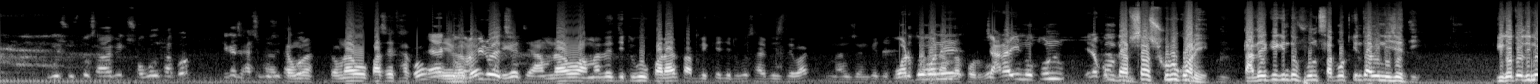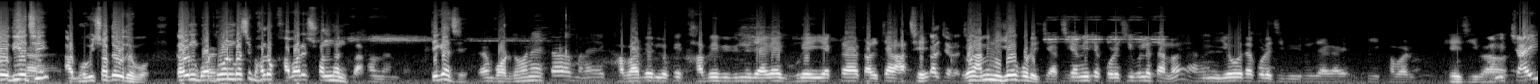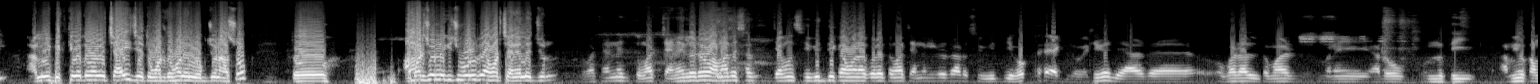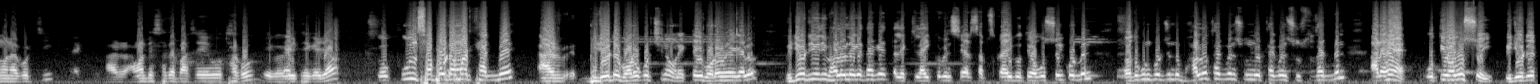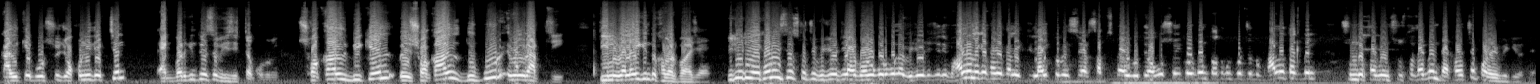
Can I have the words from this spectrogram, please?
তুমি সুস্থ স্বাভাবিক সবল থাকো ঠিক আছে? থাকো। তোমরা তোমরাও পাশে থাকো এইভাবে ঠিক আছে? আমরাও আমাদের যেটুকু করার পাবলিককে যেটুকু সার্ভিস দেওয়ার মানুষজনকে বর্তমানে যারাই নতুন এরকম ব্যবসা শুরু করে তাদেরকে কিন্তু ফুল সাপোর্ট কিন্তু আমি নিজে দিই। বিগত দিনেও দিয়েছি আর ভবিষ্যতেও দেবো। কারণ বর্ধমানবাসী ভালো খাবারের সন্ধান পায়। ঠিক আছে? বর্ধমানে একটা মানে খাবারের লোকে খাবে বিভিন্ন জায়গায় ঘুরে এই একটা কালচার আছে। কালচার আছে। এবং আমি নিজেও করেছি। আজকে আমি এটা করেছি বলে তা নয় আমি নিজেও এটা করেছি বিভিন্ন জায়গায় কি খাবার খেয়েছি বা আমি চাই আমি ব্যক্তিগতভাবে চাই যে তোমার দোকানে লোকজন আসুক। তো আমার জন্য কিছু বলবে আমার চ্যানেলের জন্য? তোমার চ্যানেল তোমার চ্যানেলেরও আমাদের সাথে যেমন শ্রীবৃদ্ধি কামনা করে তোমার চ্যানেলেরও আরও শ্রীবৃদ্ধি হোক। একদম ঠিক আছে? আর ওভারঅল তোমার মানে আরও উন্নতি আমিও কামনা করছি। আর আমাদের সাথে পাশেও থাকো এভাবেই থেকে যাও। তো ফুল সাপোর্ট আমার থাকবে। আর ভিডিওটা বড় করছি না অনেকটাই বড় হয়ে গেল। ভিডিওটি যদি ভালো লেগে থাকে তাহলে একটি লাইক করবেন শেয়ার সাবস্ক্রাইব অতি অবশ্যই করবেন। ততক্ষণ পর্যন্ত ভালো থাকবেন সুন্দর থাকবেন সুস্থ থাকবেন। আর হ্যাঁ অতি অবশ্যই ভিডিওটা কালকে পরশু যখনই দেখছেন একবার কিন্তু এসে ভিজিটটা করুন। সকাল, বিকেল সকাল, দুপুর এবং রাত্রি। তিন বেলায় কিন্তু খাবার পাওয়া যায়। ভিডিওটি এখানেই শেষ করছি। ভিডিওটি আর বড় করব না। ভিডিওটি যদি ভালো লেগে থাকে, তাহলে একটি লাইক করবেন শেয়ার সাবস্ক্রাইব করতে অবশ্যই করবেন। ততক্ষণ পর্যন্ত ভালো থাকবেন, সুন্দর থাকবেন, সুস্থ থাকবেন। দেখা হচ্ছে পরের ভিডিওতে।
